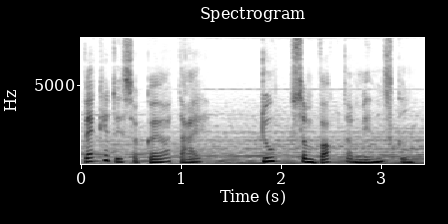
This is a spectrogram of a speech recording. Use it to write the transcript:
hvad kan det så gøre dig, du som vogter mennesket?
